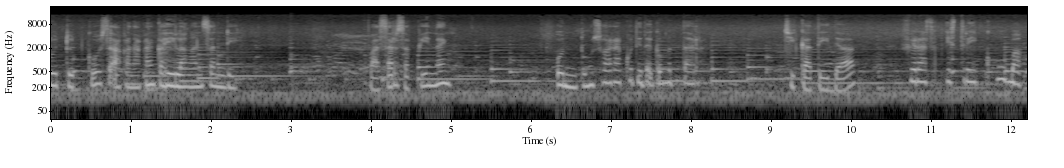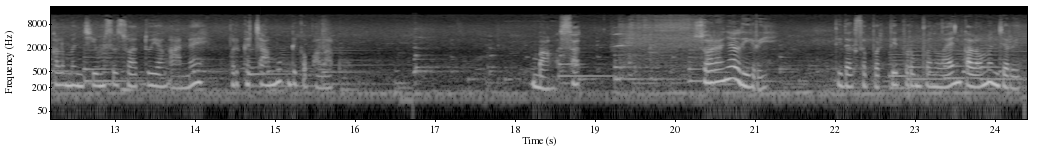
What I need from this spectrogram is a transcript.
Lututku seakan-akan kehilangan sendi. Pasar sepi, Neng. Untung suaraku tidak gemetar. Jika tidak, firasat istriku bakal mencium sesuatu yang aneh berkecamuk di kepalaku. Bangsat. Suaranya lirih. Tidak seperti perempuan lain kalau menjerit.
